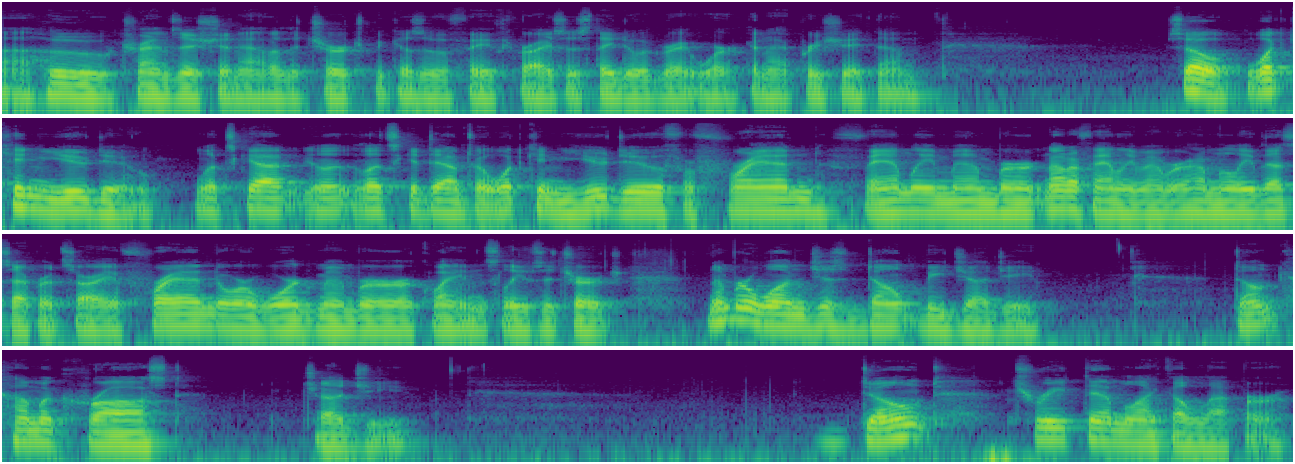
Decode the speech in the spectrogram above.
uh, who transition out of the church because of a faith crisis. They do a great work, and I appreciate them. So, what can you do? Let's get let's get down to it. What can you do if a friend, family member, not a family member, I'm going to leave that separate. Sorry, a friend or ward member or acquaintance leaves the church. Number one, just don't be judgy. Don't come across judgy. Don't treat them like a leper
